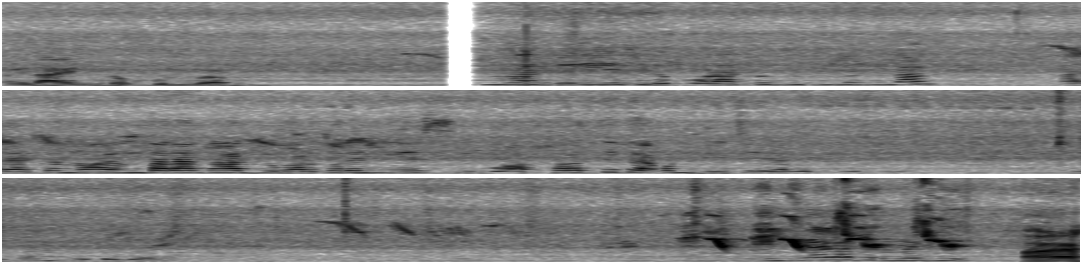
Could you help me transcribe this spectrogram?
আমি লাইটগুলো খুলবো মাছ বেরিয়েছিল গোড়া সবজি তুলে দিলাম আর একটা নয়নতারা গাছ জোগাড় করে নিয়ে এসেছি। বর্ষা হচ্ছে তো এখন বেঁচে যাবে ফুল এখানে ফুটে যাবে ঠিক হয়ে হ্যাঁ।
